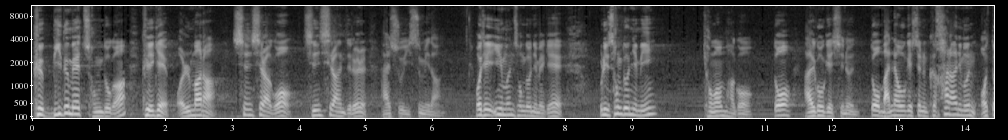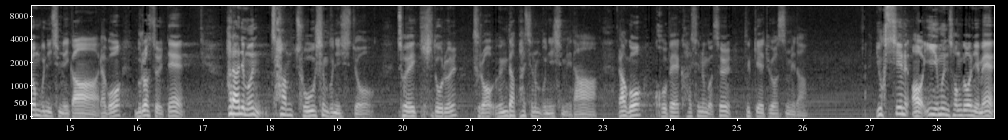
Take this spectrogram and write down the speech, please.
그 믿음의 정도가 그에게 얼마나 신실하고 진실한지를 알 수 있습니다. 어제 이문 성도님에게 우리 성도님이 경험하고 또 알고 계시는 또 만나고 계시는 그 하나님은 어떤 분이십니까? 라고 물었을 때 하나님은 참 좋으신 분이시죠. 저의 기도를 들어 응답하시는 분이십니다. 라고 고백하시는 것을 듣게 되었습니다. 육신 어, 이문 성도님의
